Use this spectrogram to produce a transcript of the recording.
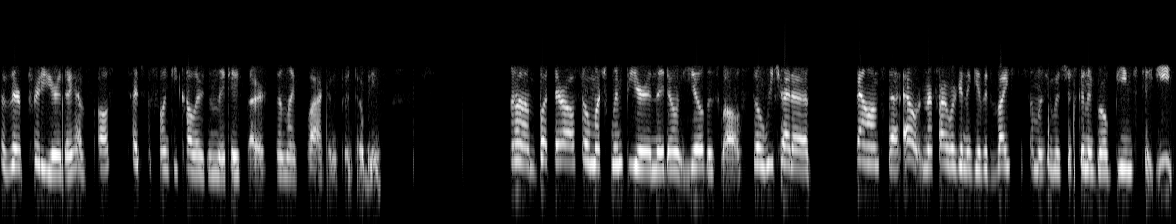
because they're prettier. They have all types of funky colors and they taste better than like black and pinto beans. Um, but they're also much wimpier and they don't yield as well. So we try to balance that out. And if I were going to give advice to someone who was just going to grow beans to eat,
